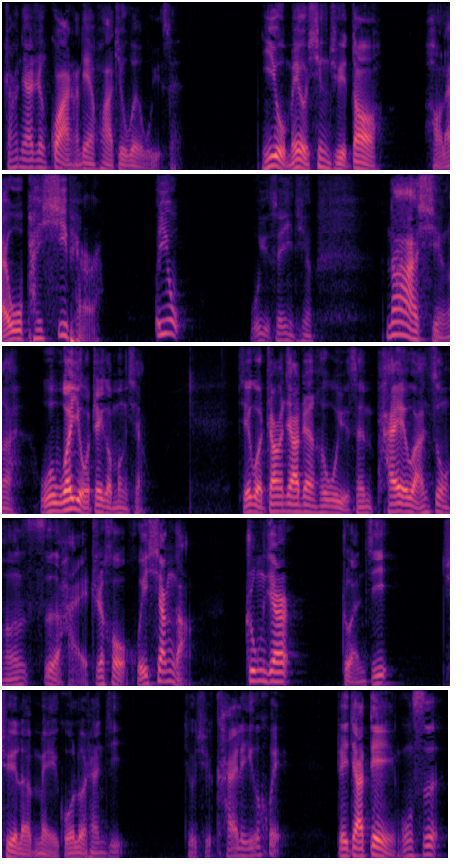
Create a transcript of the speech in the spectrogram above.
张家镇挂上电话就问吴宇森：“你有没有兴趣到好莱坞拍西片啊？”哎呦，吴宇森一听。那行啊，我我有这个梦想。结果张家镇和吴宇森拍完《纵横四海》之后回香港，中间转机去了美国洛杉矶，就去开了一个会。这家电影公司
